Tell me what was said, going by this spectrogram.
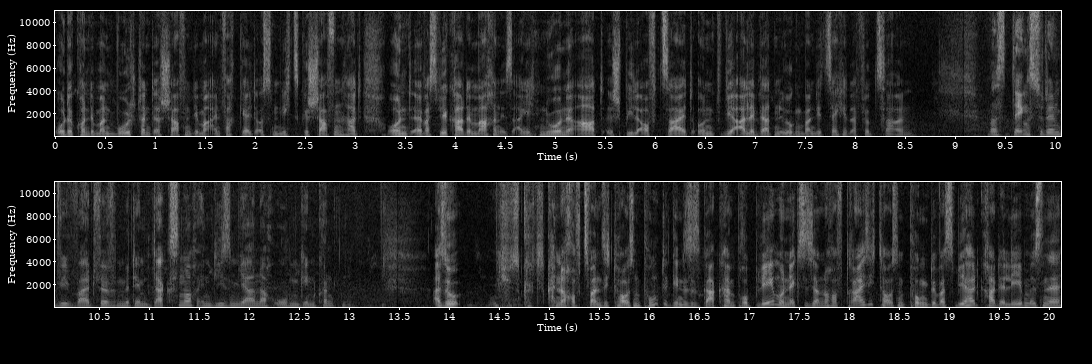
oder konnte man Wohlstand erschaffen, indem man einfach Geld aus dem Nichts geschaffen hat. Und äh, was wir gerade machen, ist eigentlich nur eine Art Spiel auf Zeit und wir alle werden irgendwann die Zeche dafür zahlen. Was denkst du denn, wie weit wir mit dem DAX noch in diesem Jahr nach oben gehen könnten? Also es kann auch auf 20.000 Punkte gehen, das ist gar kein Problem und nächstes Jahr noch auf 30.000 Punkte. Was wir halt gerade erleben, ist eine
